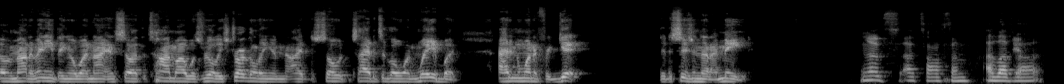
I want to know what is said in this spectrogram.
of amount of anything or whatnot, and so at the time, I was really struggling, and I so decided to go one way, but I didn't want to forget the decision that I made. That's that's awesome. I love that.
